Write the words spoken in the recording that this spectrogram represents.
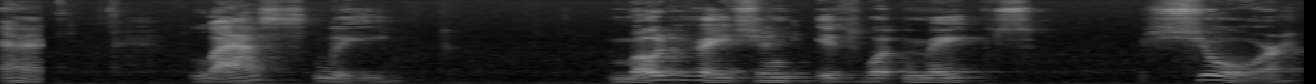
And lastly, Motivation is what makes sure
